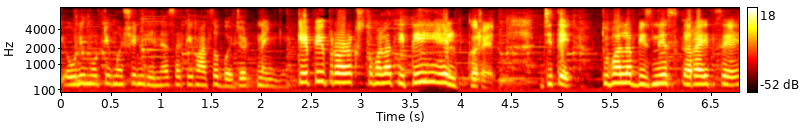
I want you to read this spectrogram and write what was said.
एवढी मोठी मशीन घेण्यासाठी माझं बजेट नाही आहे के पी प्रॉडक्ट्स तुम्हाला तिथेही हेल्प करेल. जिथे तुम्हाला बिझनेस करायचं आहे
